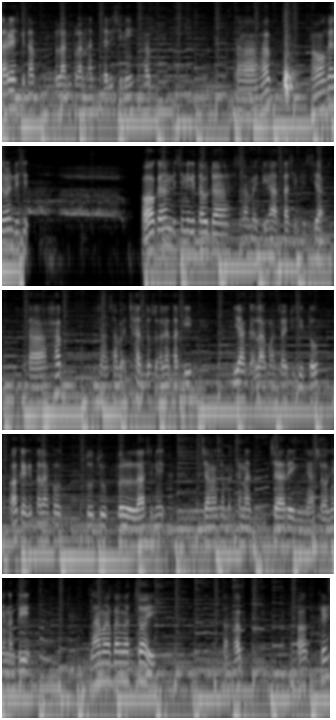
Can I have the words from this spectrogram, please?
Ntar guys kita pelan-pelan aja di sini. Hap. Tahap oke teman di sini oke teman di sini kita udah sampai di atas ya guys ya. Tahap jangan sampai jatuh soalnya tadi ya agak lama coy di situ. Oke kita level 17 ini jangan sampai kena jaringnya soalnya nanti lama banget coy. Tahap. Oke.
